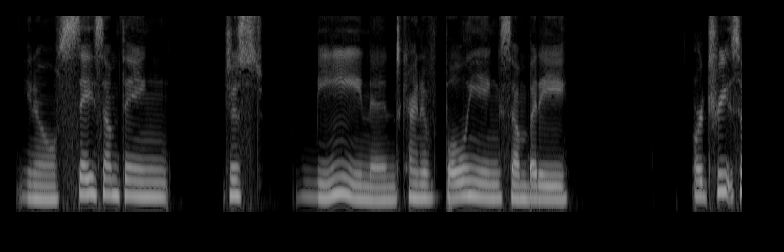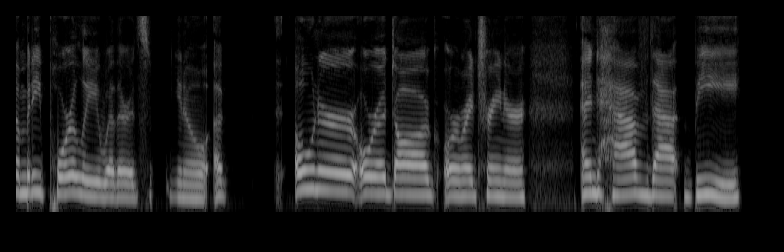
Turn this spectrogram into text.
you know, say something just mean and kind of bullying somebody or treat somebody poorly whether it's you know a owner or a dog or my trainer and have that be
